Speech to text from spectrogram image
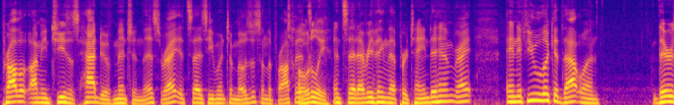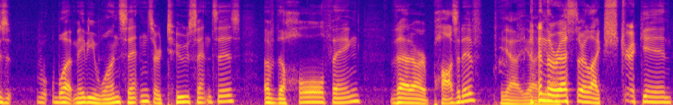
probably i mean jesus had to have mentioned this right it says he went to moses and the prophets totally. and said everything that pertained to him right and if you look at that one there's what maybe one sentence or two sentences of the whole thing that are positive Yeah, yeah. and the rest are like stricken,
